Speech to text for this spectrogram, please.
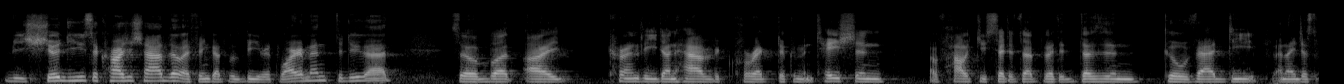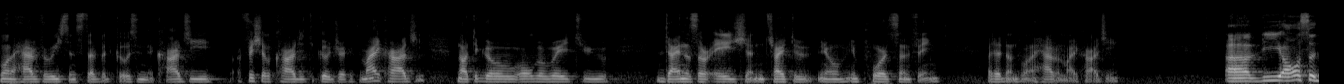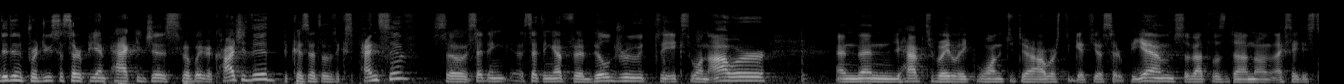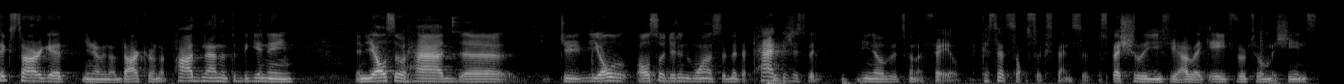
we should use a Koji shadow. I think that would be a requirement to do that. So, but I currently don't have the correct documentation of how to set it up, but it doesn't go that deep. And I just want to have the recent stuff that goes in the Koji official Koji to go directly to my Koji, not to go all the way to dinosaur age and try to you know import something that I don't want to have in my Koji. Uh, we also didn't produce SRPM packages the way the Koji did because that was expensive. So setting setting up a build route takes one hour, and then you have to wait like one to two hours to get your SRPM. So that was done on x86 target, you know, in a Docker and a Podman at the beginning. And you also had uh, to, you al- also didn't want to submit the packages, but you know it's going to fail because that's also expensive, especially if you have like eight virtual machines.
